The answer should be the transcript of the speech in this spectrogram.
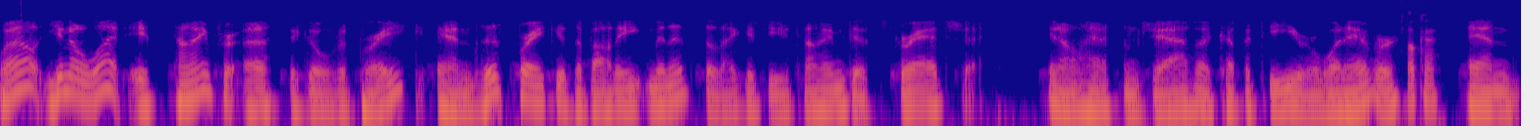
Well, you know what? It's time for us to go to break, and this break is about eight minutes, so that gives you time to stretch, you know, have some Java, a cup of tea, or whatever. Okay. And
